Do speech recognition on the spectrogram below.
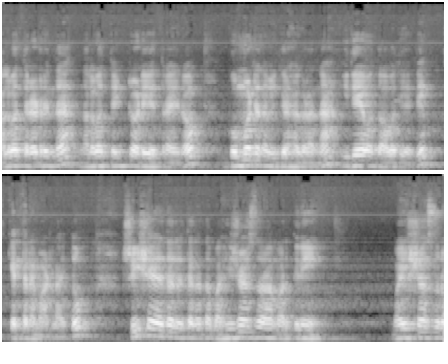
ನಲವತ್ತೆರಡರಿಂದ ನಲವತ್ತೆಂಟು ಅಡಿ ಎತ್ತರ ಇರೋ ಗೊಮ್ಮಟನ ವಿಗ್ರಹಗಳನ್ನು ಇದೇ ಒಂದು ಅವಧಿಯಲ್ಲಿ ಕೆತ್ತನೆ ಮಾಡಲಾಯಿತು. ಶ್ರೀಶೈಲದಲ್ಲಿರ್ತಕ್ಕಂಥ ಮಹಿಷಾಸುರ ಮರ್ತಿನಿ ಮಹಿಷಾಸುರ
